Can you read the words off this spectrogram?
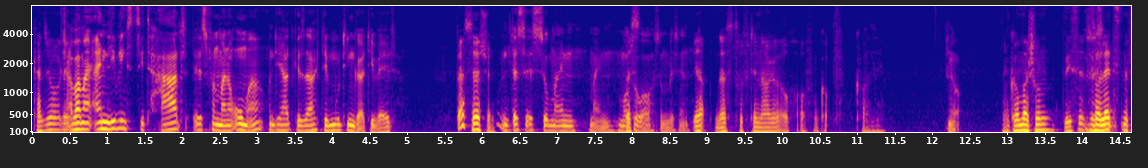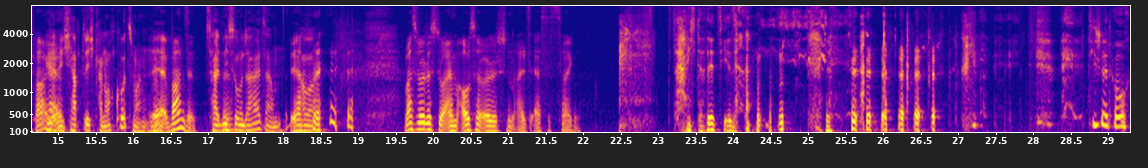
Kannst du auch lesen? Aber mein ein Lieblingszitat ist von meiner Oma und die hat gesagt, den Mutigen gehört die Welt. Das ist sehr schön. Und das ist so mein, mein Motto Das- auch so ein bisschen. Ja, das trifft den Nagel auch auf den Kopf, quasi. Ja. Dann kommen wir schon, siehst du, Das zur ist- letzten Frage. Ja, ich, hab, ich kann auch kurz machen. Ne? ja, Wahnsinn. Ist halt nicht Ja. so unterhaltsam. Ja. Was würdest du einem Außerirdischen als erstes zeigen? darf ich das jetzt hier sagen? T-Shirt hoch.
